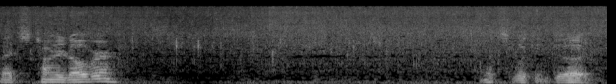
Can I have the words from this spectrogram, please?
Let's turn it over. It's looking good.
